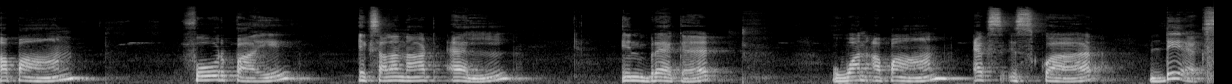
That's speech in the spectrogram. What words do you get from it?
upon 4 pi epsilon naught l in bracket 1 upon x square dx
